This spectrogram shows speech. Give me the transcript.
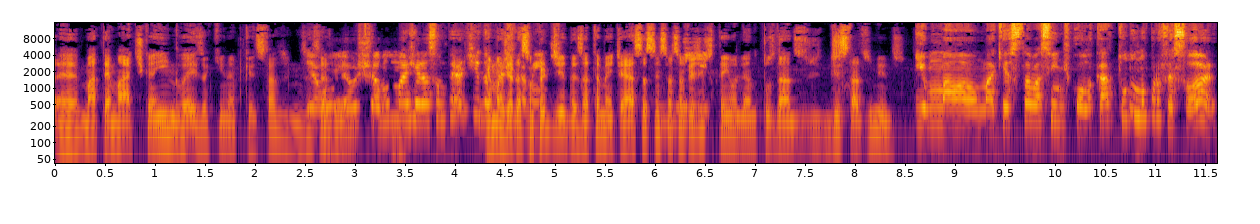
é, matemática em inglês aqui, né? Porque os Estados Unidos é eu, eu chamo uma geração perdida. É uma geração perdida, exatamente. É essa sensação e... que a gente tem olhando para os dados de, de, Estados Unidos. E uma, uma questão assim de colocar tudo no professor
